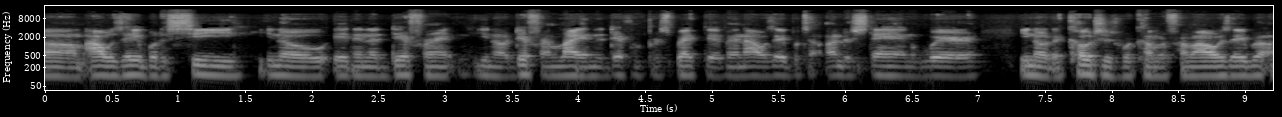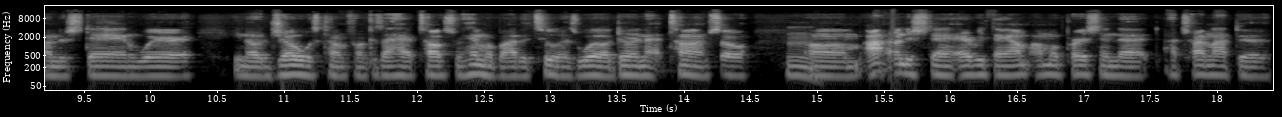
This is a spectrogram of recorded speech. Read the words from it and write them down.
um, I was able to see you know it in a different you know different light and a different perspective, and I was able to understand where you know the coaches were coming from. I was able to understand where you know Joe was coming from because I had talks with him about it too as well during that time. So hmm. um, I understand everything. I'm, I'm a person that I try not to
